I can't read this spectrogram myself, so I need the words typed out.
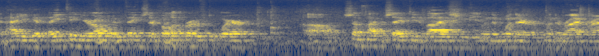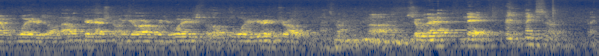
and how you get an 18-year-old who thinks they're bulletproof to wear uh, some type of safety device when they're, when they're, when they're riding around with waders on. I don't care how strong you are, when your waders fill up with water, you're in trouble. That's right. Uh, So with that, Nick, Thanks, sir. thank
